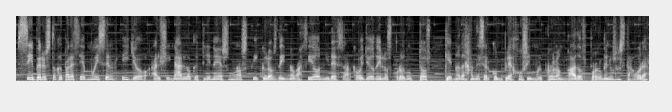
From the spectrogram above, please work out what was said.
Sí, pero esto que parece muy sencillo, al final lo que tiene es unos ciclos de innovación y desarrollo de los productos que no dejan de ser complejos y muy prolongados, por lo menos hasta ahora.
